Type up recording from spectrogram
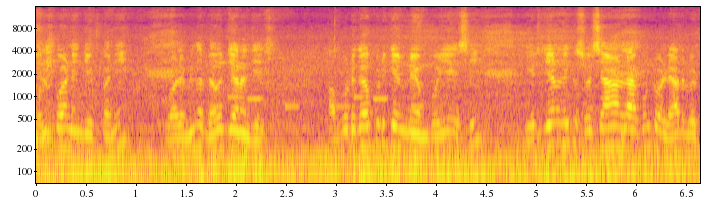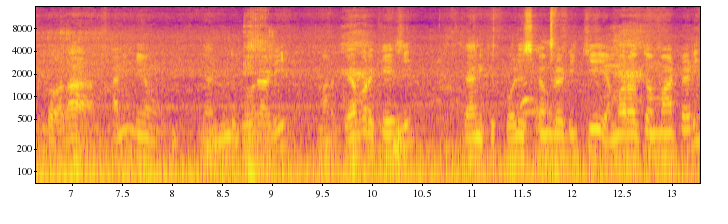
వెళ్ళిపోండి అని చెప్పని వాళ్ళ మీద దౌర్జన్యం చేసి అప్పటికప్పటికే మేము పోయేసి గిరిజనులకి శ్మశానం లేకుండా వాళ్ళు ఏడబెట్టుకోవాలా అని మేము దాని ముందు పోరాడి మన పేపర్ కేసి దానికి పోలీస్ కంప్లైంట్ ఇచ్చి ఎంఆర్ఓతో మాట్లాడి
